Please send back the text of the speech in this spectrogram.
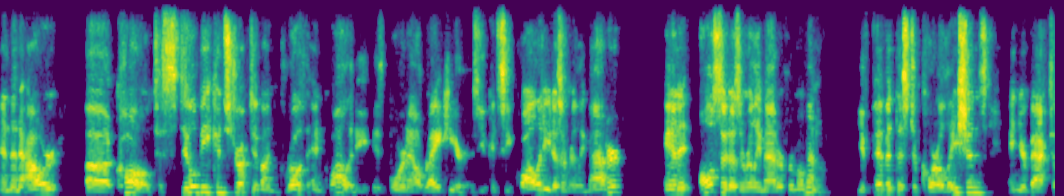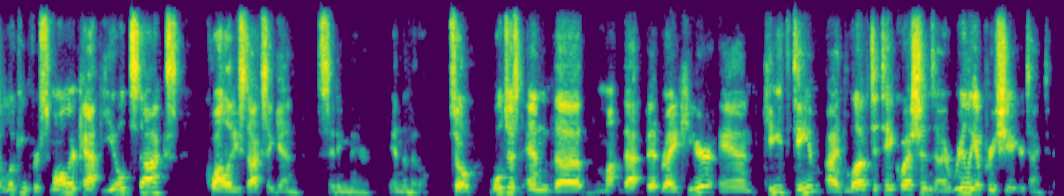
and then our uh, call to still be constructive on growth and quality is borne out right here. As you can see, quality doesn't really matter, and it also doesn't really matter for momentum. You've pivot this to correlations and you're back to looking for smaller cap yield stocks, quality stocks again, sitting there in the middle. So we'll just end the that bit right here. And Keith, team, I'd love to take questions, and I really appreciate your time today.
